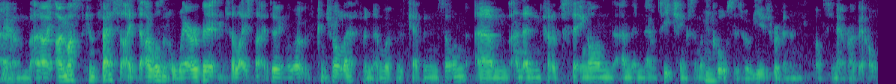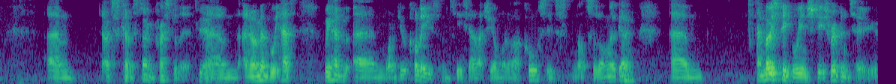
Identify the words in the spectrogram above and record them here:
Um, and I, I must confess, I, I wasn't aware of it until I started doing the work with Control F and, and working with Kevin and so on. Um, and then kind of sitting on and then now teaching some of the courses where we use RIBEYE and obviously now Rabbit Hole. Um, I was just kind of so impressed with it. Yeah. Um, and I remember we had we had um, one of your colleagues from CCL actually on one of our courses not so long ago. Um, and most people we introduce ribbon to,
